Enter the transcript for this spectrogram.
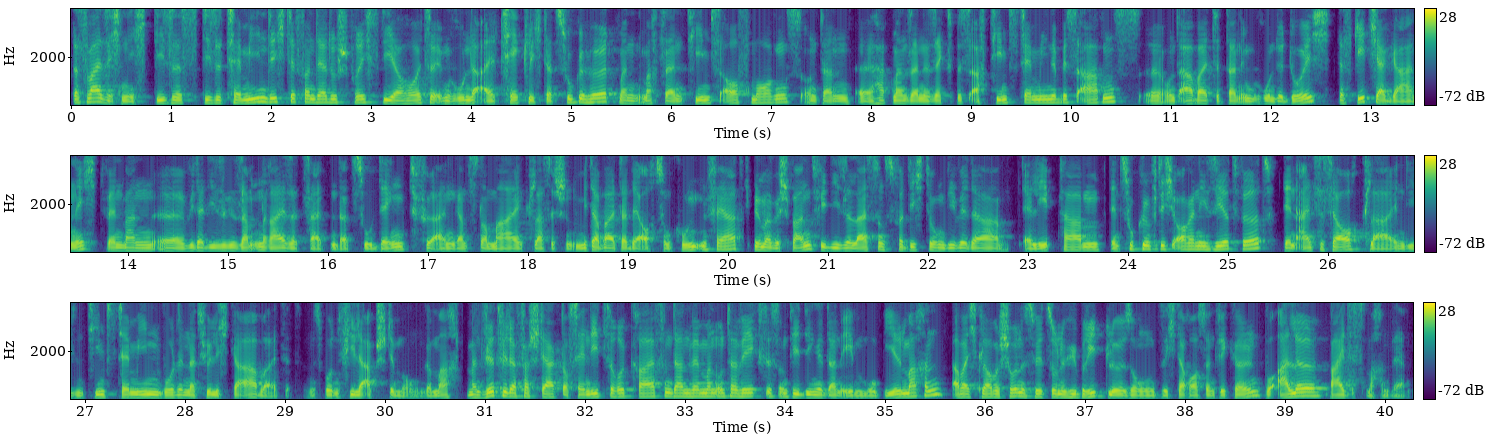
Das weiß ich nicht. Dieses, diese Termindichte, von der du sprichst, die ja heute im Grunde alltäglich dazugehört. Man macht seinen Teams auf morgens und dann äh, hat man seine sechs bis acht Teamstermine bis abends äh, und arbeitet dann im Grunde durch. Das geht ja gar nicht, wenn man äh, wieder diese gesamten Reisezeiten dazu denkt für einen ganz normalen klassischen Mitarbeiter, der auch zum Kunden fährt. Ich bin mal gespannt, wie diese Leistungsverdichtung, die wir da erlebt haben, denn zukünftig organisiert wird. Denn eins ist ja auch klar, in diesen Teamsterminen wurde natürlich gearbeitet. Und es wurden viele Abstimmungen gemacht. Man wird wieder verstärkt aufs Handy zurückgreifen dann, wenn man unterwegs unterwegs ist und die Dinge dann eben mobil machen. Aber ich glaube schon, es wird so eine Hybridlösung sich daraus entwickeln, wo alle beides machen werden.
